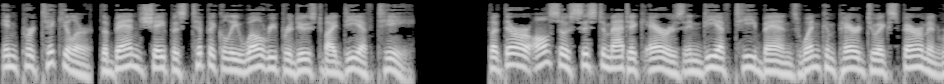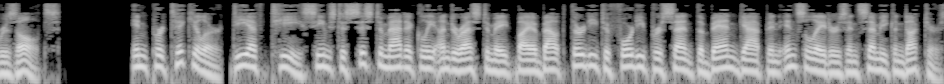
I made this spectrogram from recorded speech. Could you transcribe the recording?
In particular, the band shape is typically well reproduced by DFT. But there are also systematic errors in DFT bands when compared to experiment results. In particular, DFT seems to systematically underestimate by about 30 to 40% the band gap in insulators and semiconductors.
